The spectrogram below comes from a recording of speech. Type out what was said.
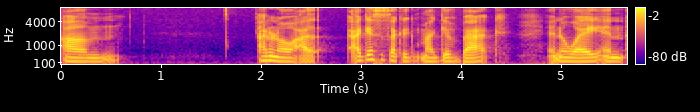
um I don't know, I I guess it's like a, my give back in a way and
